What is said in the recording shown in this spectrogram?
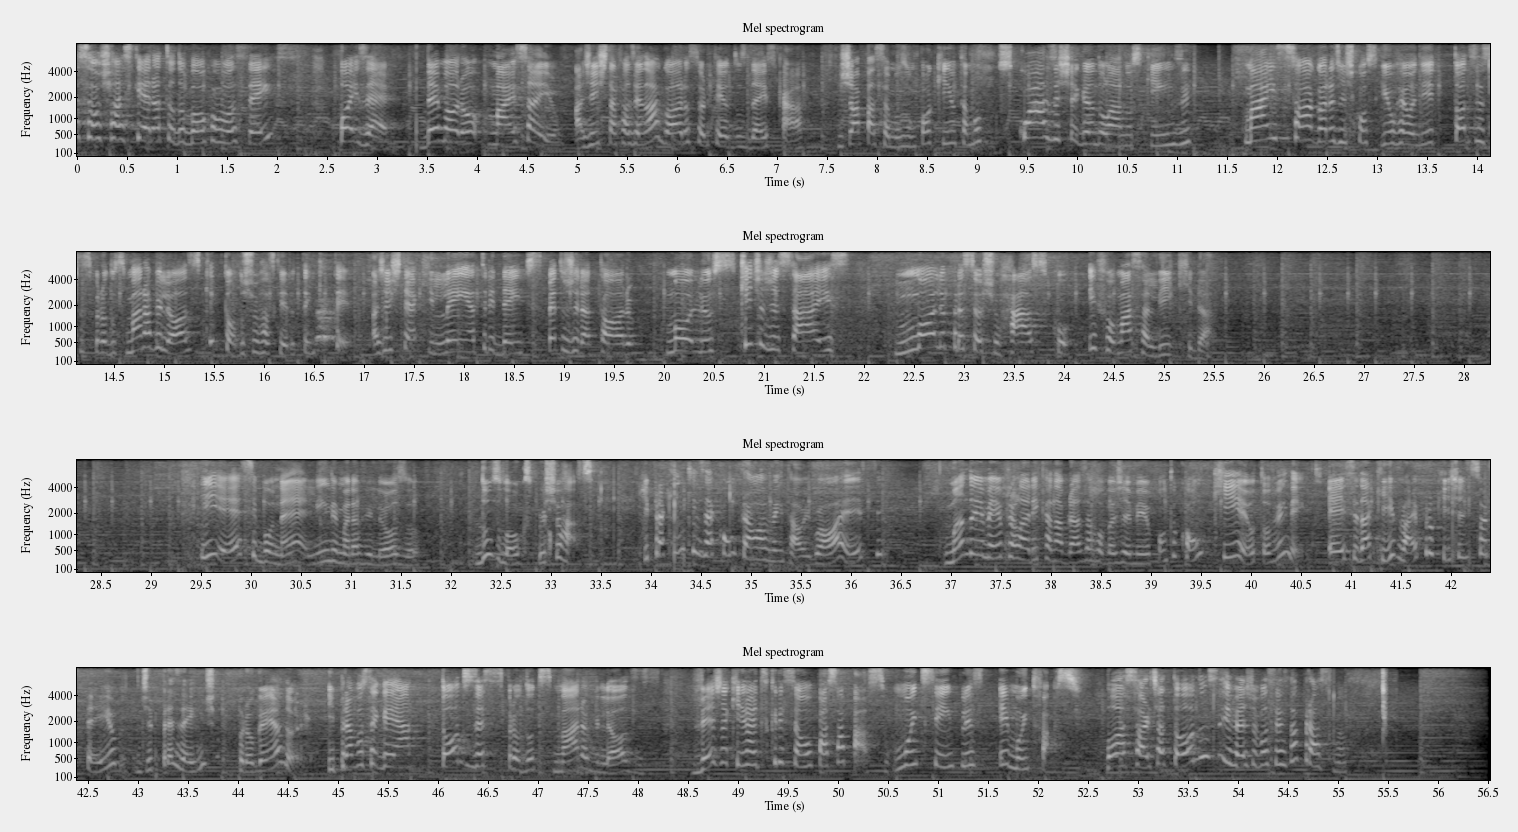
nação churrasqueira, tudo bom com vocês? Pois é, demorou, mas saiu. A gente está fazendo agora o sorteio dos 10k. Já passamos um pouquinho, estamos quase chegando lá nos 15. Mas só agora a gente conseguiu reunir todos esses produtos maravilhosos que todo churrasqueiro tem que ter. A gente tem aqui lenha, tridente, espeto giratório, molhos, kit de sais, molho para seu churrasco e fumaça líquida. E esse boné lindo e maravilhoso dos loucos por churrasco. E para quem quiser comprar um avental igual a esse, manda um e-mail para laricanabrasa.gmail.com que eu tô vendendo. Esse daqui vai pro kit de sorteio de presente pro ganhador. E para você ganhar todos esses produtos maravilhosos, veja aqui na descrição o passo a passo. Muito simples e muito fácil. Boa sorte a todos e vejo vocês na próxima!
